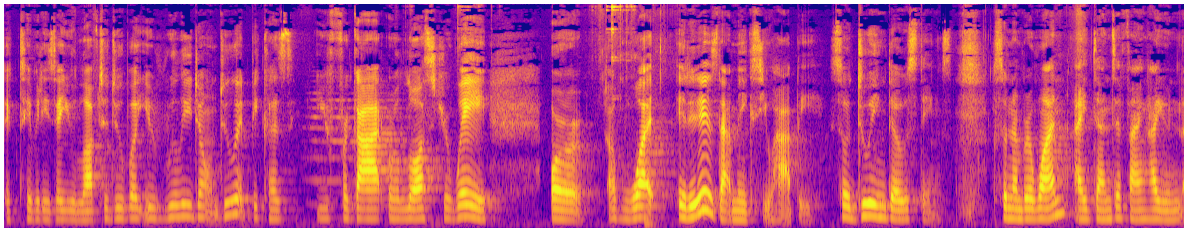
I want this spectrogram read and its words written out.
activities that you love to do, but you really don't do it because you forgot or lost your way or of what it is that makes you happy? So, doing those things. So, number one, identifying how you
